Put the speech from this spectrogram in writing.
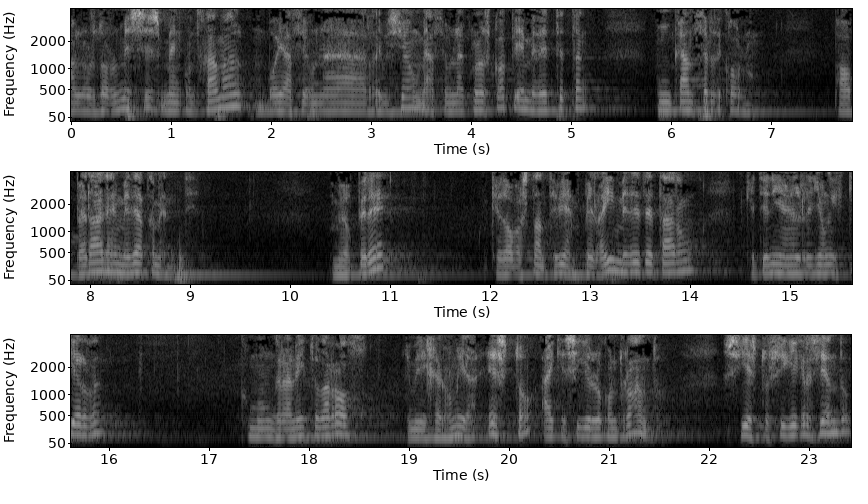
a los dos meses me encontraba mal, voy a hacer una revisión, me hacen una colonoscopia y me detectan un cáncer de colon para operar inmediatamente. Me operé, quedó bastante bien, pero ahí me detectaron que tenía en el riñón izquierdo como un granito de arroz y me dijeron, mira, esto hay que seguirlo controlando. Si esto sigue creciendo,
